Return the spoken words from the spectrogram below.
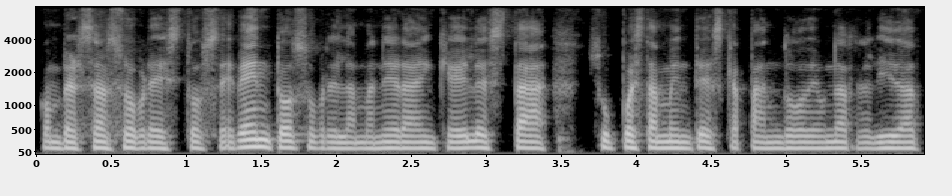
conversar sobre estos eventos, sobre la manera en que él está supuestamente escapando de una realidad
